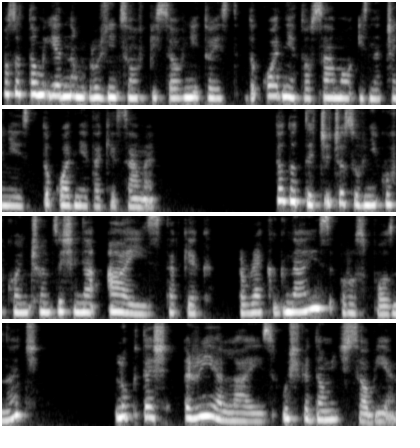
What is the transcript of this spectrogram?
Poza tą jedną różnicą w pisowni to jest dokładnie to samo i znaczenie jest dokładnie takie same. To dotyczy czasowników kończących się na eyes, tak jak recognize, rozpoznać, lub też realize, uświadomić sobie.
